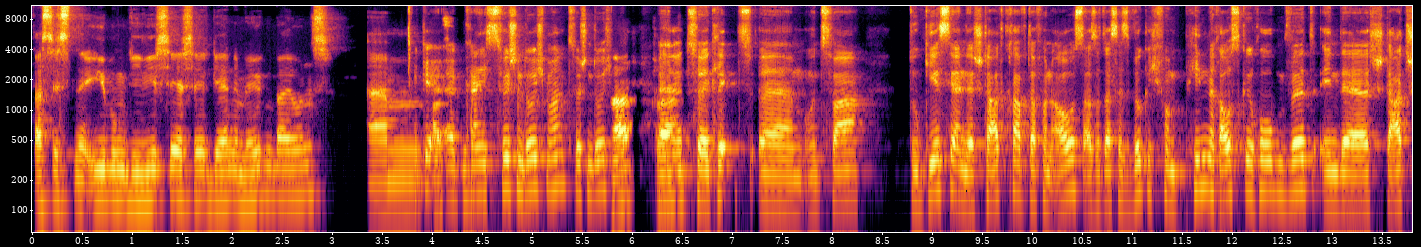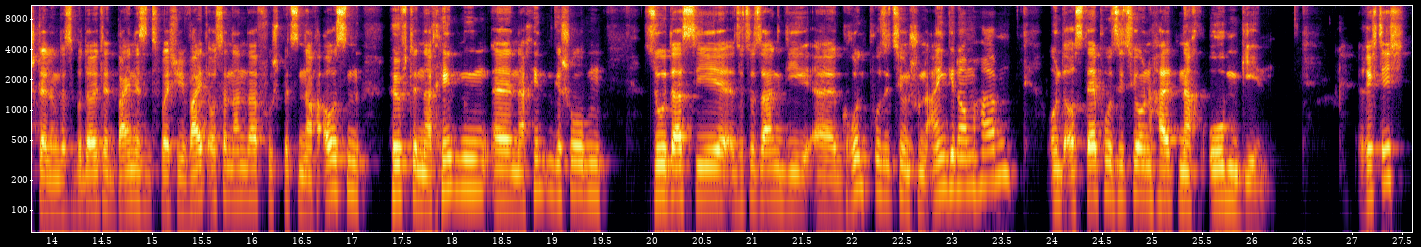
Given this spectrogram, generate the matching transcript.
das ist eine Übung, die wir sehr, sehr gerne mögen bei uns. Ähm, okay, äh, kann ich zwischendurch mal? Zwischendurch? Ja, äh, zu ähm, und zwar, du gehst ja in der Startkraft davon aus, also dass es wirklich vom Pin rausgehoben wird in der Startstellung. Das bedeutet, Beine sind zum Beispiel weit auseinander, Fußspitzen nach außen, Hüfte nach hinten, äh, nach hinten geschoben so dass sie sozusagen die äh, Grundposition schon eingenommen haben und aus der Position halt nach oben gehen. Richtig?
